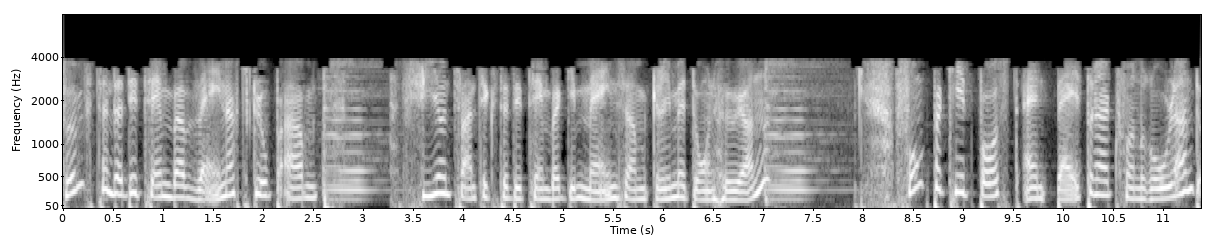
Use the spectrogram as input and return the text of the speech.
15. Dezember Weihnachtsclubabend, 24. Dezember gemeinsam Grimeton hören, Funkpaketpost ein Beitrag von Roland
